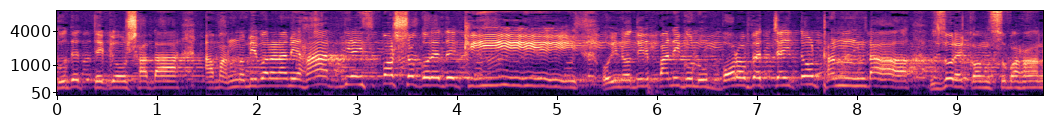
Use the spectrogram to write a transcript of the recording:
দুধের থেকেও সাদা। আমার নবী বলেন, আমি হাত দিয়ে স্পর্শ করে দেখি, ওই নদীর পানিগুলো বরফের চাইতেও ঠান্ডা। জোরে কন সুবাহান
